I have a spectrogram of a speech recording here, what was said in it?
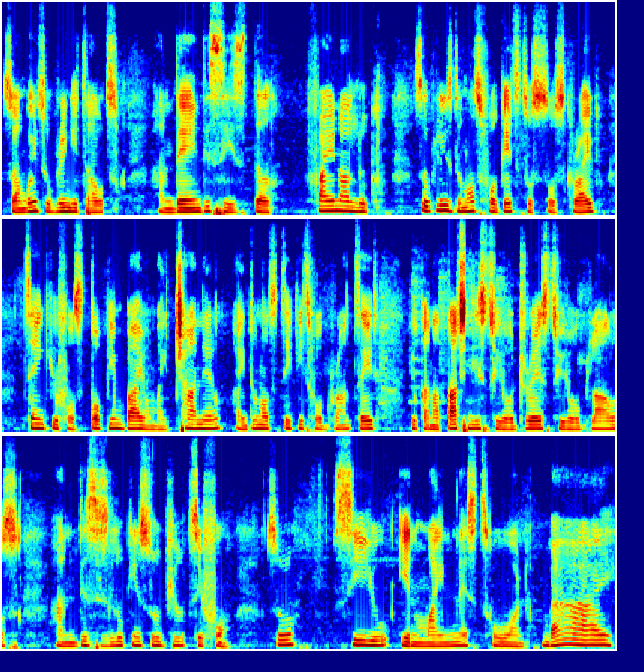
So i'm going to bring it out. And then this is the final look. So please do not forget to subscribe thank you for stopping by on my channel. I do not take it for granted. You can attach this to your dress to your blouse and this is looking so beautiful. So see you in my next one. Bye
